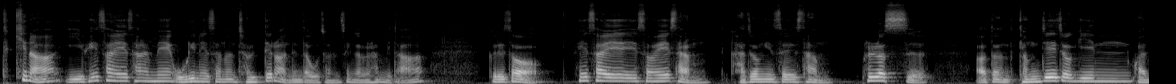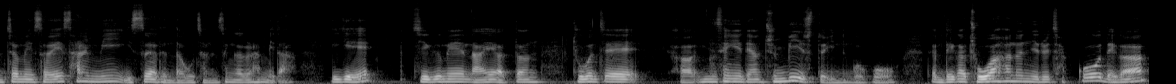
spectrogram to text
특히나 이 회사의 삶에 올인해서는 절대로 안 된다고 저는 생각을 합니다. 그래서 회사에서의 삶, 가정에서의 삶 플러스 어떤 경제적인 관점에서의 삶이 있어야 된다고 저는 생각을 합니다. 이게 지금의 나의 어떤 두 번째 어, 인생에 대한 준비일 수도 있는 거고, 내가 좋아하는 일을 찾고 내가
